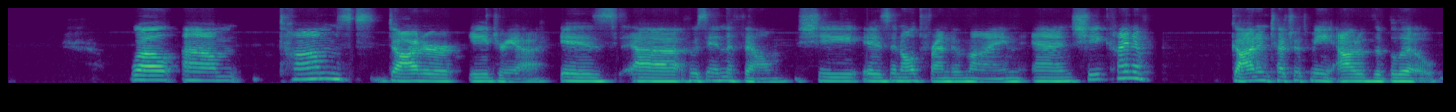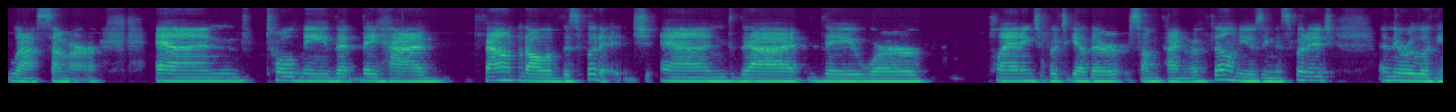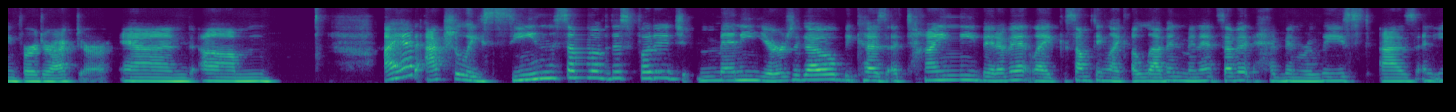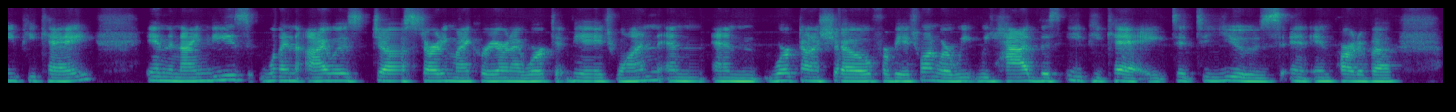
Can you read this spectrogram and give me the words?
Well, um, Tom's daughter, Adria, is uh, who's in the film. She is an old friend of mine, and she kind of got in touch with me out of the blue last summer and told me that they had found all of this footage and that they were planning to put together some kind of a film using this footage and they were looking for a director and um, I had actually seen some of this footage many years ago because a tiny bit of it, like something like 11 minutes of it, had been released as an EPK in the 90s when I was just starting my career and I worked at VH1 and and worked on a show for VH1 where we we had this EPK to, to use in, in part of a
